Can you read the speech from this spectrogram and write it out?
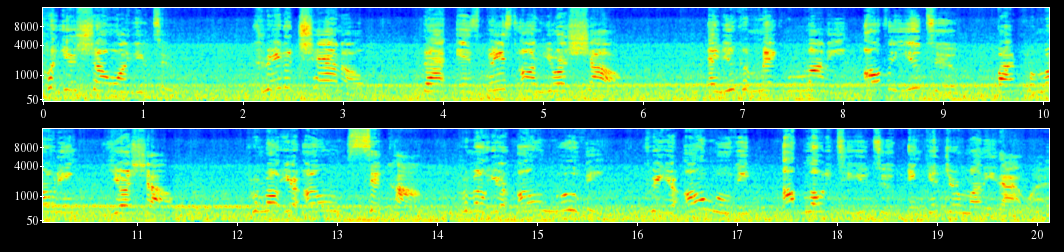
put your show on YouTube. Create a channel that is based on your show. And you can make money off of YouTube by promoting your show. Promote your own sitcom. Promote your own movie. Create your own movie upload it to YouTube and get your money that way.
